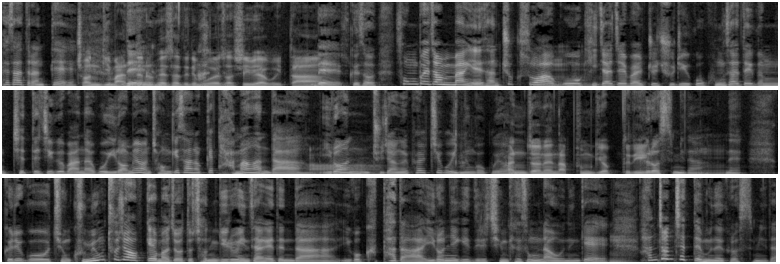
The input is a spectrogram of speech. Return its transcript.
회사들한테 전기 만드는 네. 회사들이 모여서 시위하고 있다. 네, 그래서 송배 전망 예산 축소하고 음. 기자 재발주 줄이고 공사 대금 제때 지급 안 하고 이러면 전기 산업계 다 망한다. 아. 이런 주장을 펼치고 있는 거고요. 한전의 납품 기업들이 그렇습니다. 음. 네. 그리고 지금 금융 투자 업계마저도 전기료 인상해야 된다. 이거 급하다. 이런 얘기들이 지금 계속 나오는 게 음. 한전채 때문에 그렇습니다.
